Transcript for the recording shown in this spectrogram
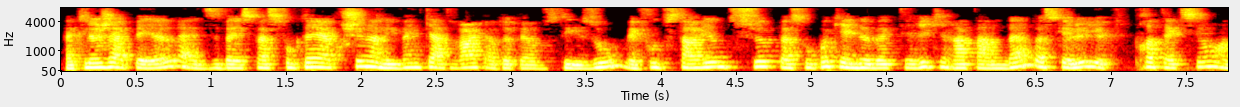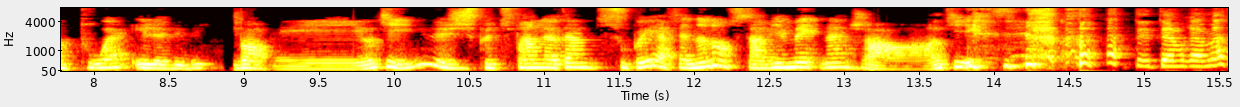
Fait que là, j'appelle, elle dit, ben, c'est parce qu'il faut que tu accoucher dans les 24 heures quand tu as perdu tes os, mais il faut que tu t'en viennes tout de suite parce qu'il faut pas qu'il y ait de bactéries qui rentrent en dedans parce que là, il y a plus de protection entre toi et le bébé. Bon, ben, OK, je peux-tu prendre le temps de souper? Elle fait, non, non, tu t'en viens maintenant. Genre, OK. T'étais vraiment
